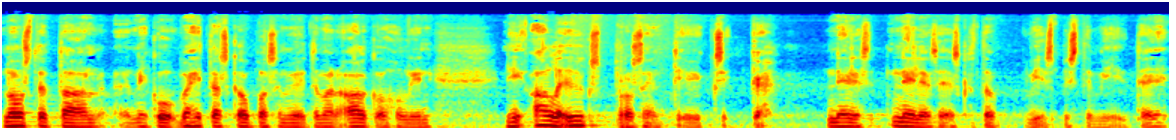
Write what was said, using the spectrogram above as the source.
nostetaan niin kuin vähittäiskaupassa myytävän alkoholin niin alle 1 prosenttiyksikkö. 4,5.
